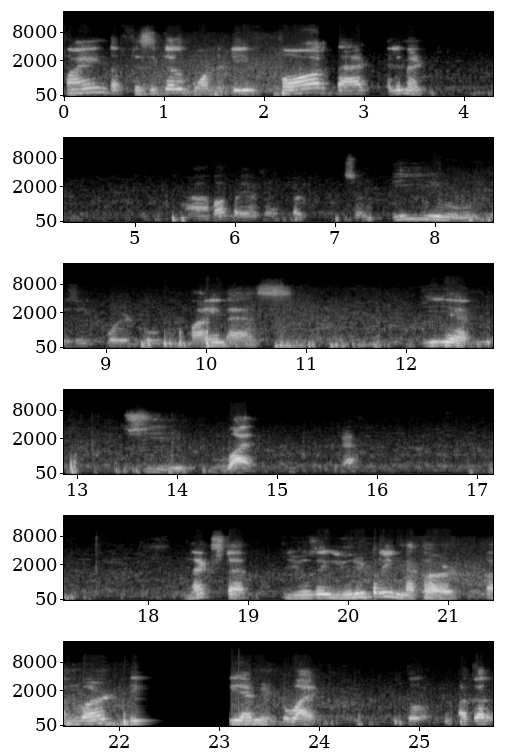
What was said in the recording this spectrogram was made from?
find the physical quantity for that element. Uh, so du is equal to minus dm g y. Okay. Next step, using unitary method, convert dm into y. तो अगर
